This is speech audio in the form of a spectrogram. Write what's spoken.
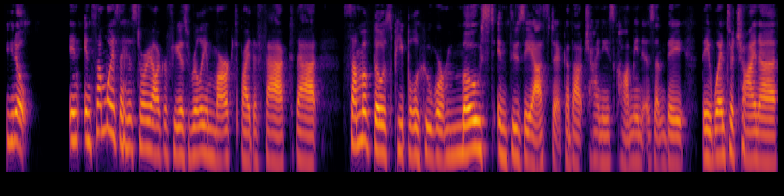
you know, in, in some ways, the historiography is really marked by the fact that some of those people who were most enthusiastic about Chinese communism. They they went to China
